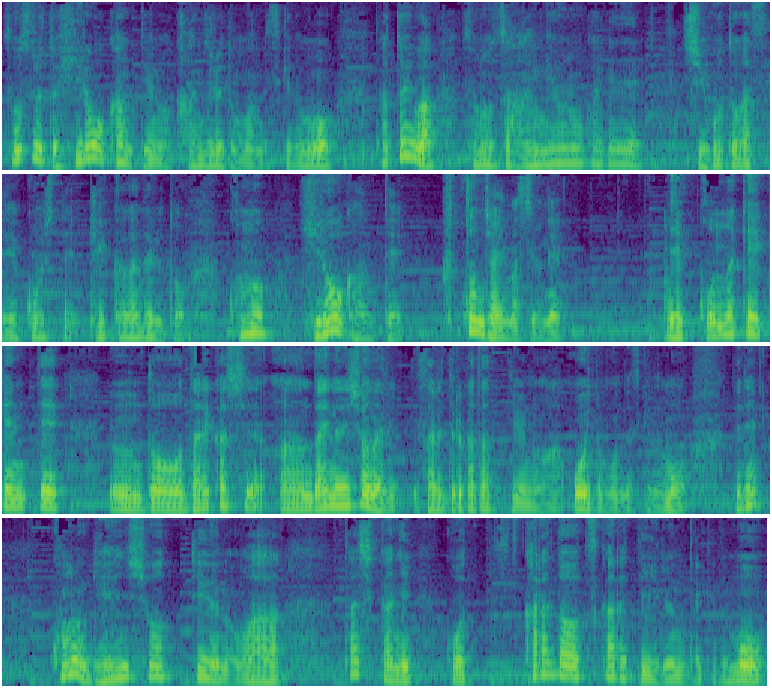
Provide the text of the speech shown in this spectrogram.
そうすると疲労感っていうのは感じると思うんですけども例えばその残業のおかげで仕事が成功して結果が出るとこの疲労感って吹っ飛んじゃいますよね。でこんな経験ってうんと誰かしら大なり小なりされてる方っていうのは多いと思うんですけども。でねこの現象っていうのは確かにこう体は疲れているんだけども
